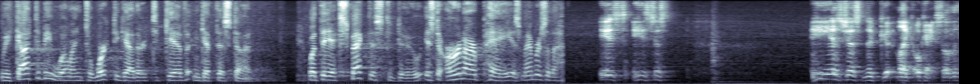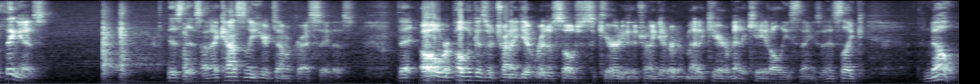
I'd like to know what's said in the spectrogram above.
We've got to be willing to work together to give and get this done. What they expect us to do is to earn our pay as members of the House. He's, he's just. He is just like okay. So the thing is, is this, and I constantly hear Democrats say this, that oh Republicans are trying to get rid of Social Security, they're trying to get rid of Medicare, Medicaid, all these things, and it's like, no,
